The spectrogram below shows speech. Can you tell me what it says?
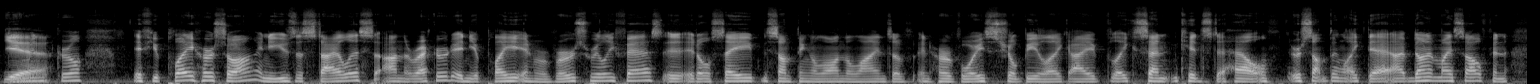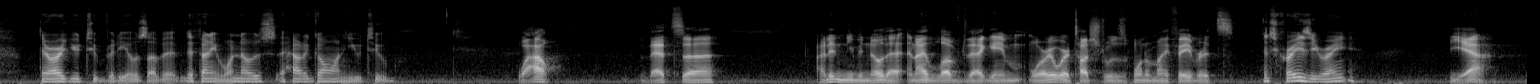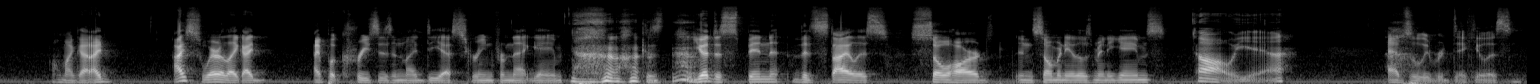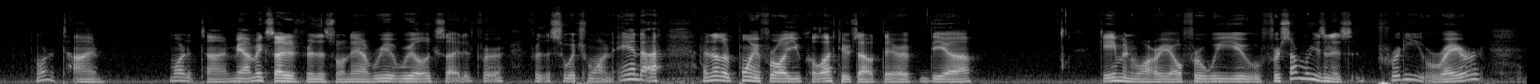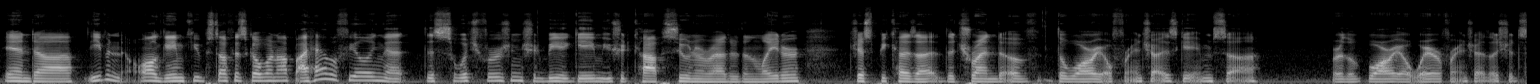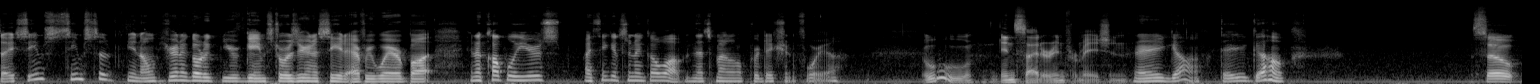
Yeah. demon girl. If you play her song and you use the stylus on the record and you play it in reverse really fast, it, it'll say something along the lines of in her voice. She'll be like, "I've like sent kids to hell" or something like that. I've done it myself, and there are YouTube videos of it. If anyone knows how to go on YouTube. Wow. That's uh, I didn't even know that, and I loved that game. WarioWare Touched was one of my favorites. It's crazy, right? Yeah. Oh my god, I, I swear, like I, I put creases in my DS screen from that game because you had to spin the stylus so hard in so many of those mini games. Oh yeah. Absolutely ridiculous. What a time. What a time. Yeah, I'm excited for this one. Yeah, real real excited for for the Switch one. And uh, another point for all you collectors out there, the uh Game and Wario for Wii U for some reason is pretty rare. And uh, even all GameCube stuff is going up. I have a feeling that this Switch version should be a game you should cop sooner rather than later. just because uh, the trend of the Wario franchise games, uh, or the WarioWare franchise, I should say, seems seems to you know you're gonna go to your game stores, you're gonna see it everywhere, but in a couple of years, I think it's gonna go up, and that's my little prediction for you. Ooh, insider information. There you go. There you go. So,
